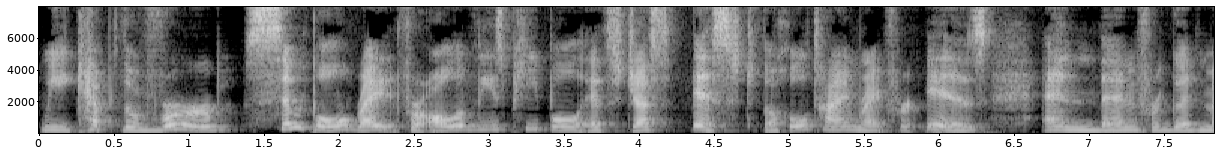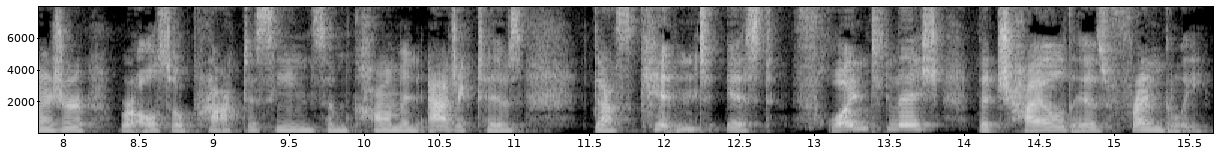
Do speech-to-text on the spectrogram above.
we kept the verb simple, right? For all of these people, it's just ist the whole time, right? For is. And then for good measure, we're also practicing some common adjectives. Das Kind ist freundlich. The child is friendly.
